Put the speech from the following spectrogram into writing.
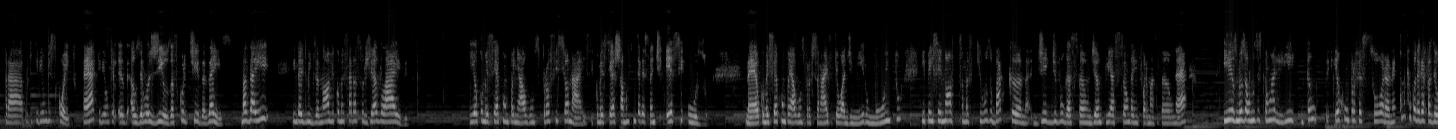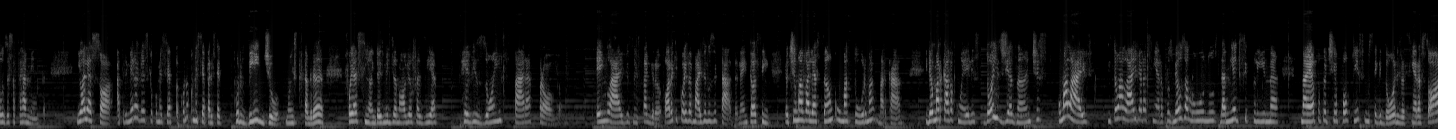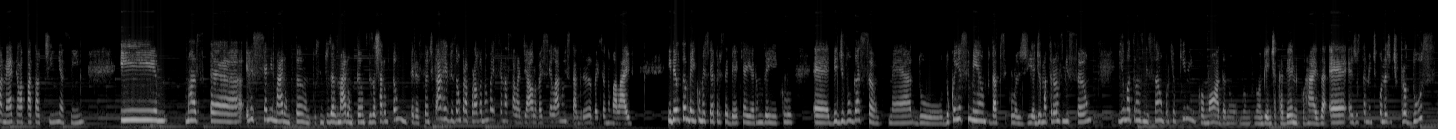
para porque queriam biscoito, né? Queriam que, os elogios, as curtidas, é isso. Mas daí, em 2019, começaram a surgir as lives. E eu comecei a acompanhar alguns profissionais e comecei a achar muito interessante esse uso. Né? Eu comecei a acompanhar alguns profissionais que eu admiro muito e pensei, nossa, mas que uso bacana de divulgação, de ampliação da informação, né? E os meus alunos estão ali. Então, eu como professora, né, como que eu poderia fazer uso dessa ferramenta? E olha só, a primeira vez que eu comecei, a, quando eu comecei a aparecer por vídeo no Instagram, foi assim, ó, em 2019 eu fazia revisões para prova em lives no Instagram. Olha que coisa mais inusitada, né? Então, assim, eu tinha uma avaliação com uma turma marcada, e eu marcava com eles dois dias antes uma live. Então, a live era assim, era para os meus alunos, da minha disciplina. Na época, eu tinha pouquíssimos seguidores, assim, era só, né, aquela patotinha, assim. E mas é, eles se animaram tanto, se entusiasmaram tanto, eles acharam tão interessante que ah, a revisão para a prova não vai ser na sala de aula, vai ser lá no Instagram, vai ser numa live. E eu também comecei a perceber que aí era um veículo é, de divulgação né, do, do conhecimento da psicologia, de uma transmissão. E uma transmissão, porque o que me incomoda no, no, no ambiente acadêmico, Raiza, é, é justamente quando a gente produz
